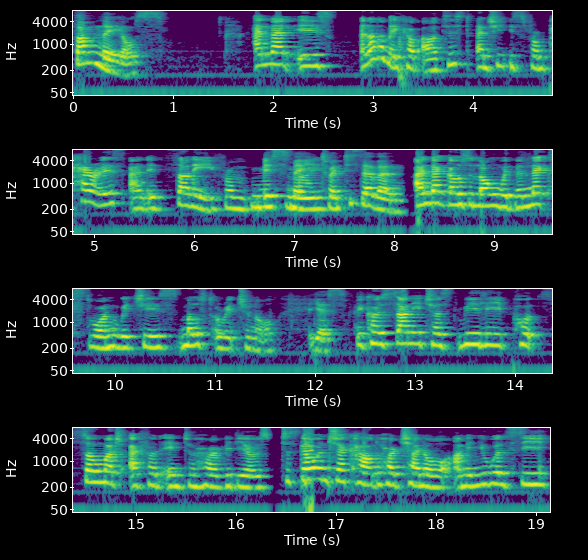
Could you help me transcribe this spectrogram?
thumbnails. And that is another makeup artist, and she is from Paris, and it's Sunny from Miss Mai 27. And that goes along with the next one, which is most original. Yes. Because Sunny just really puts so much effort into her videos. Just go and check out her channel. I mean, you will see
